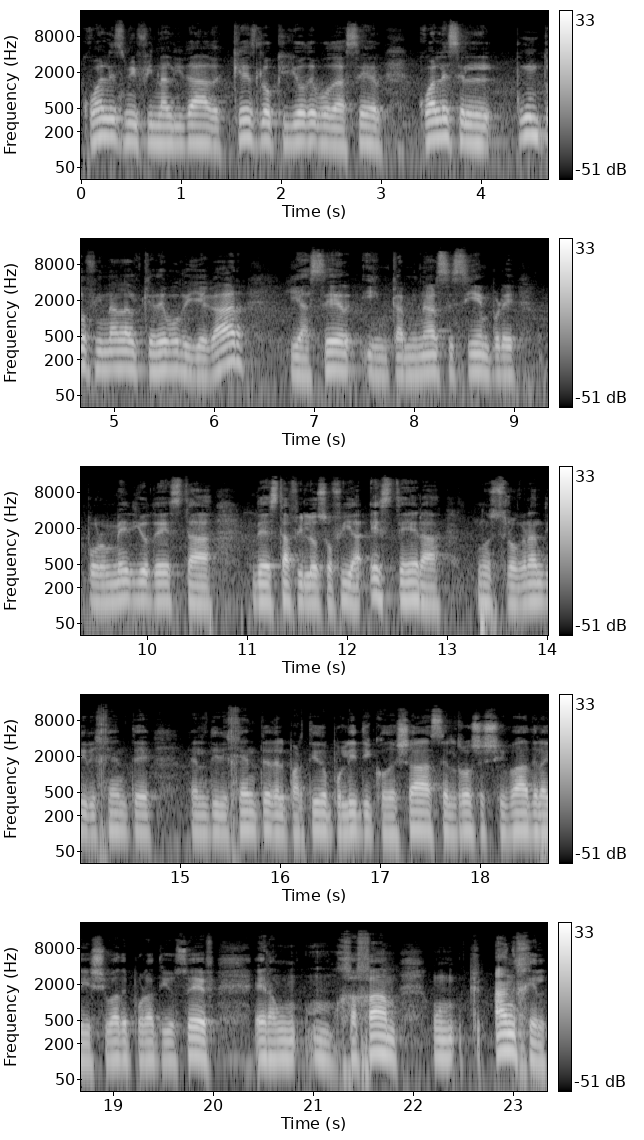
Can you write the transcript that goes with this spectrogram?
cuál es mi finalidad, qué es lo que yo debo de hacer, cuál es el punto final al que debo de llegar y hacer y encaminarse siempre por medio de esta, de esta filosofía. Este era nuestro gran dirigente, el dirigente del partido político de Shas, el Rosh Shiva de la Yeshiva de Porat Yosef, era un, un jajam, un ángel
